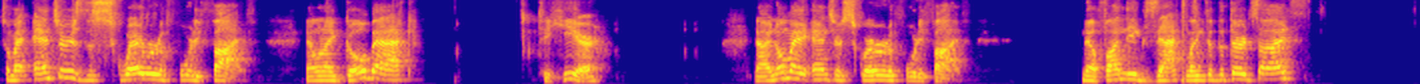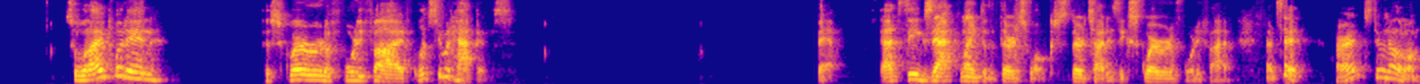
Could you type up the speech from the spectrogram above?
So my answer is the square root of 45. Now, when I go back to here, now I know my answer is square root of 45. Now find the exact length of the third side. So when I put in the square root of 45, let's see what happens. Bam. That's the exact length of the third. Third side is the square root of 45. That's it. All right, let's do another one.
